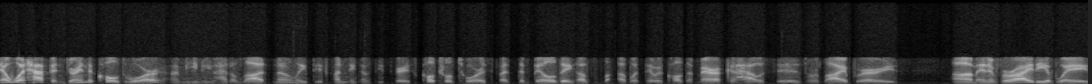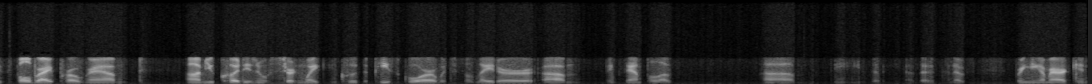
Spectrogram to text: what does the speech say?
Now, what happened during the Cold War? I mean, you had a lot, not only the funding of these various cultural tours, but the building of, of what they were called America houses or libraries, um, in a variety of ways. Fulbright program. Um, you could, in a certain way, include the Peace Corps, which is a later um, example of um, the, the, you know, the kind of bringing American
